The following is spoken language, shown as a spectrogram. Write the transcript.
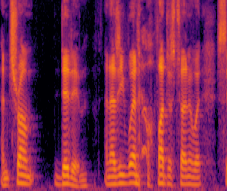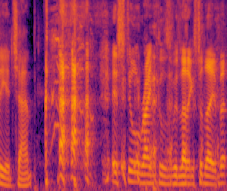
and Trump did him. And as he went off, I just turned and went, "See you, champ." it still rankles with Lennox today. But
